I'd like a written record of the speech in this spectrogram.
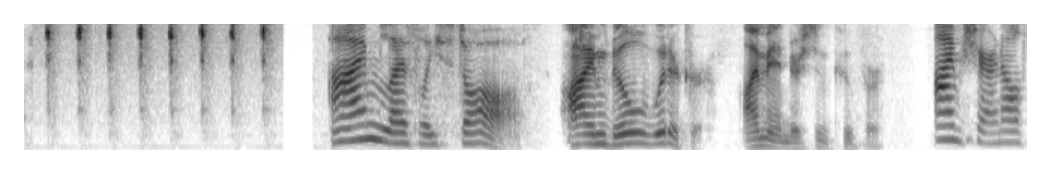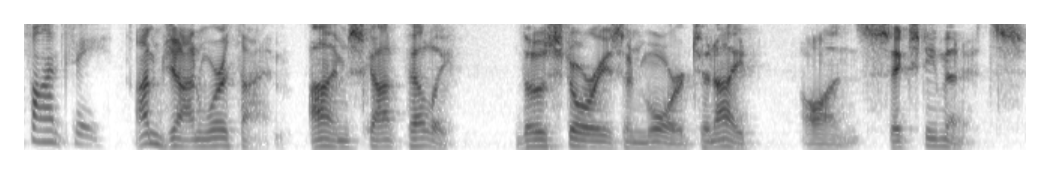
I'm Lesley Stahl. I'm Bill Whitaker. I'm Anderson Cooper. I'm Sharon Alfonsi. I'm Jon Wertheim. I'm Scott Pelley. Those stories and more tonight on 60 Minutes.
